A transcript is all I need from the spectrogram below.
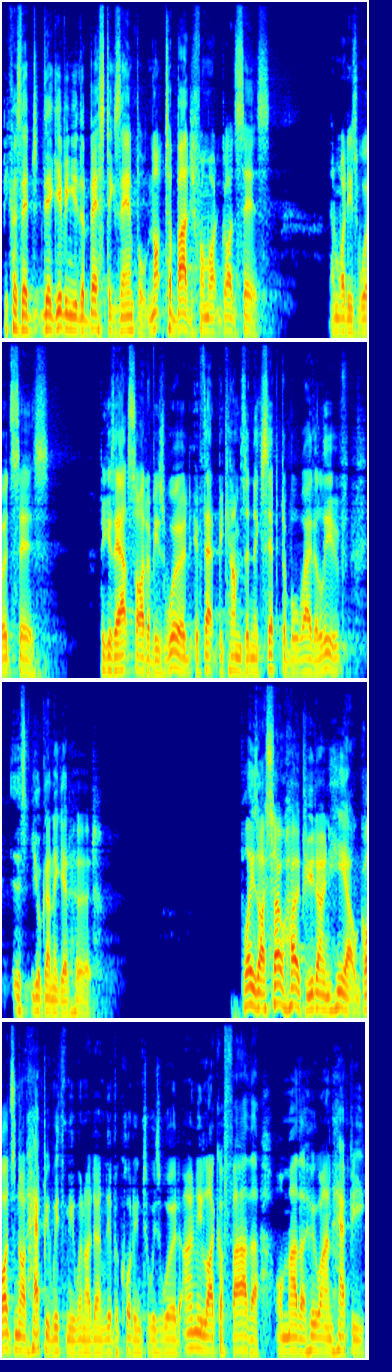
because they're, they're giving you the best example, not to budge from what God says and what His Word says. Because outside of His Word, if that becomes an acceptable way to live, you're going to get hurt. Please, I so hope you don't hear oh, God's not happy with me when I don't live according to His Word. Only like a father or mother who are unhappy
